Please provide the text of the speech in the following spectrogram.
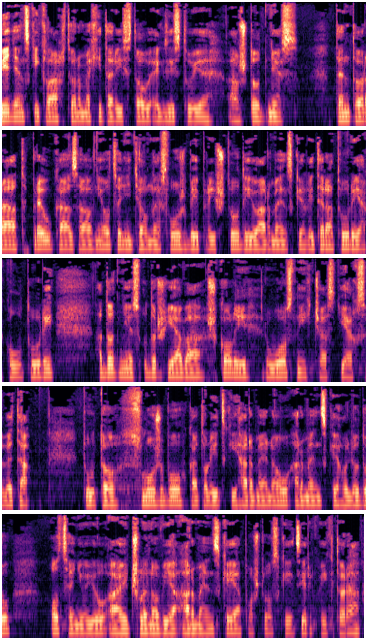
Viedenský kláštor mechitaristov existuje až dodnes. Tento rád preukázal neoceniteľné služby pri štúdiu arménskej literatúry a kultúry a dodnes udržiava školy v rôznych častiach sveta. Túto službu katolíckých arménov arménskeho ľudu oceňujú aj členovia arménskej apoštolskej cirkvi, ktorá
